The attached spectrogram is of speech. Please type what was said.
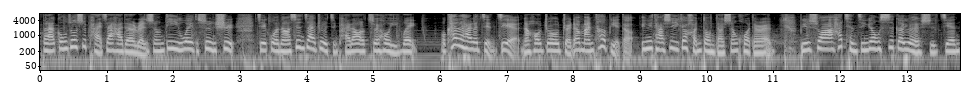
本来工作是排在他的人生第一位的顺序，结果呢，现在就已经排到了最后一位。我看了他的简介，然后就觉得蛮特别的，因为他是一个很懂得生活的人。比如说，他曾经用四个月的时间，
